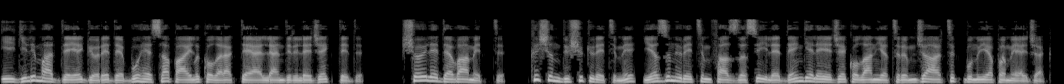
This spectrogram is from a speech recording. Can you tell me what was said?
İlgili maddeye göre de bu hesap aylık olarak değerlendirilecek dedi. Şöyle devam etti. Kışın düşük üretimi, yazın üretim fazlası ile dengeleyecek olan yatırımcı artık bunu yapamayacak.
